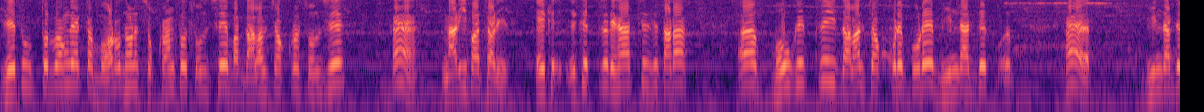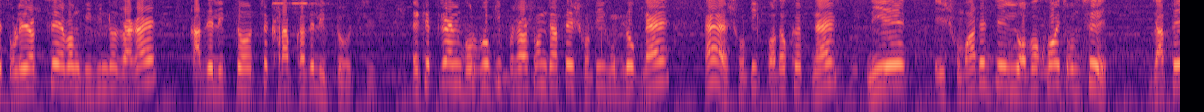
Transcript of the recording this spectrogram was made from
যেহেতু উত্তরবঙ্গে একটা বড় ধরনের চক্রান্ত চলছে বা দালাল চক্র চলছে হ্যাঁ নারী পাচারের। এক্ষে- এক্ষেত্রে দেখা যাচ্ছে যে তারা বহু ক্ষেত্রেই দালাল চক্করে পড়ে ভিন রাজ্যে হ্যাঁ ভিন রাজ্যে চলে যাচ্ছে এবং বিভিন্ন জায়গায় কাজে লিপ্ত হচ্ছে খারাপ কাজে লিপ্ত হচ্ছে। এক্ষেত্রে আমি বলব কি প্রশাসন যাতে সঠিক উদ্যোগ নেয় হ্যাঁ সঠিক পদক্ষেপ নেয় নিয়ে এই সমাজের যে এই অবক্ষয় চলছে যাতে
